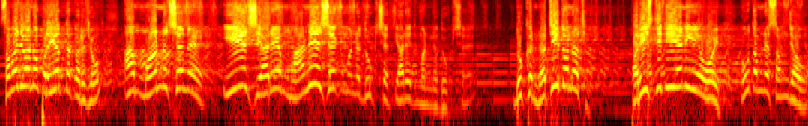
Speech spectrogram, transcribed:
સમજવાનો પ્રયત્ન કરજો. આ મન છે ને, એ જ્યારે માને છે કે મને દુઃખ છે, ત્યારે જ મનને દુઃખ છે. દુઃખ નથી તો નથી. પરિસ્થિતિ એની એ હોય. હું તમને સમજાવું.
